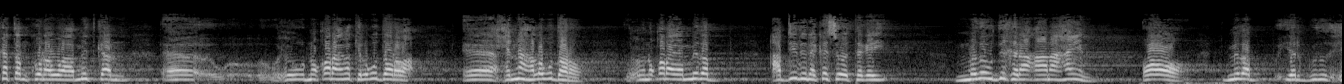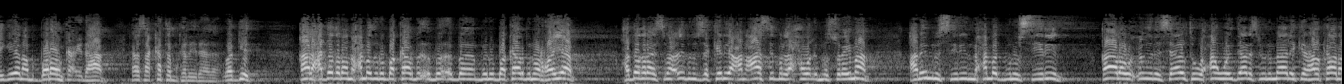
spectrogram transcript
Katamkuna waa midkan wuxuu noqonaya markii lagu daro xinaha lagu daro wuxuu noqonayaa midab cadidina ka soo tegey madow dikhina aan ahayn oo midab yar guduud xigeena baroonka ay dhahaan. Kaasaa katamka la yihahda waa geed. Qaala xadaana maxamed bnu bakaar bnu rayaan xadaana ismaaciil bnu zakariya can caasim bn axwal ibni sulaymaan can ibni siriin maxamed bnu siriin. Qaala wuxuu yidhi sa'altu waxaan weydiy anas bnu malikin hal kaana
